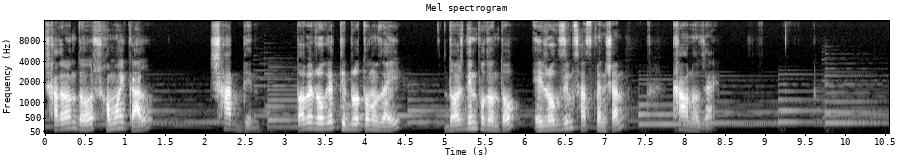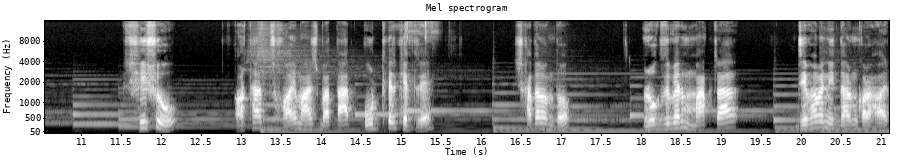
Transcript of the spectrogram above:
সাধারণত সময়কাল সাত দিন। তবে রোগের তীব্রতা অনুযায়ী দশ দিন পর্যন্ত এই রোগজিম সাসপেনশন খাওয়ানো যায়। শিশু অর্থাৎ ছয় মাস বা তার ঊর্ধ্বের ক্ষেত্রে সাধারণত রোগজীবের মাত্রা যেভাবে নির্ধারণ করা হয়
